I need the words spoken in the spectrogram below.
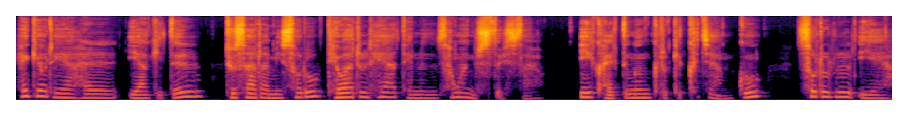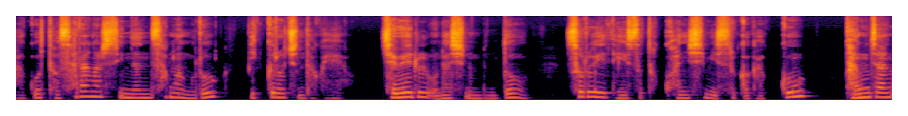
해결해야 할 이야기들 두 사람이 서로 대화를 해야 되는 상황일 수도 있어요. 이 갈등은 그렇게 크지 않고 서로를 이해하고 더 사랑할 수 있는 상황으로 이끌어준다고 해요. 재회를 원하시는 분도 서로에 대해서 더 관심이 있을 것 같고 당장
